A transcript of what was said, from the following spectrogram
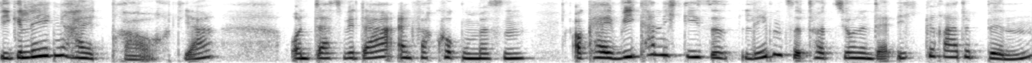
die Gelegenheit braucht, ja? Und dass wir da einfach gucken müssen, okay, wie kann ich diese Lebenssituation, in der ich gerade bin,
